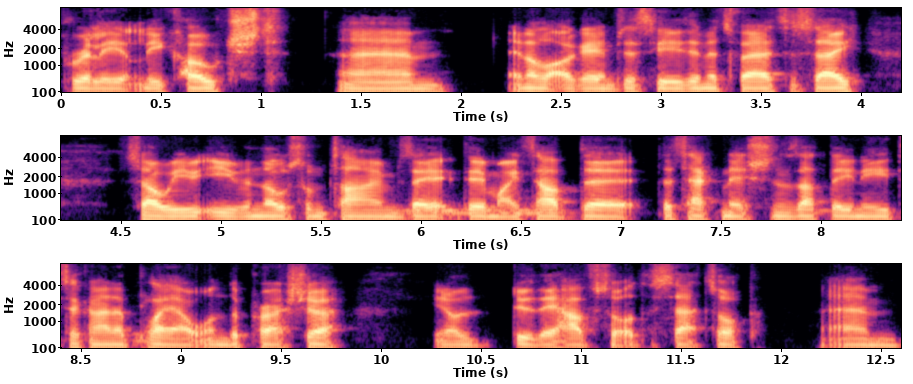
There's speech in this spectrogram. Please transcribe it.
brilliantly coached um, in a lot of games this season. It's fair to say. So we, even though sometimes they, they might have the the technicians that they need to kind of play out under pressure, you know, do they have sort of the setup um,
